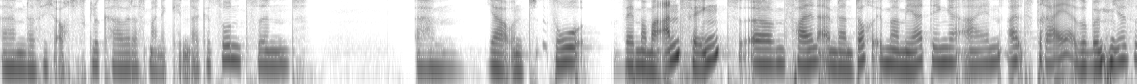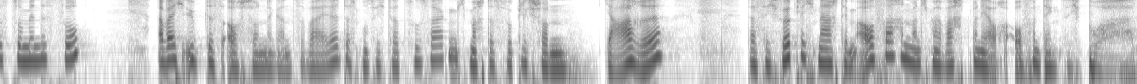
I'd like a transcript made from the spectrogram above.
ähm, dass ich auch das Glück habe, dass meine Kinder gesund sind. Ähm, ja, und so wenn man mal anfängt, ähm, fallen einem dann doch immer mehr Dinge ein als drei. Also bei mir ist es zumindest so. Aber ich übe das auch schon eine ganze Weile, das muss ich dazu sagen. Ich mache das wirklich schon Jahre, dass ich wirklich nach dem Aufwachen, manchmal wacht man ja auch auf und denkt sich, boah,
